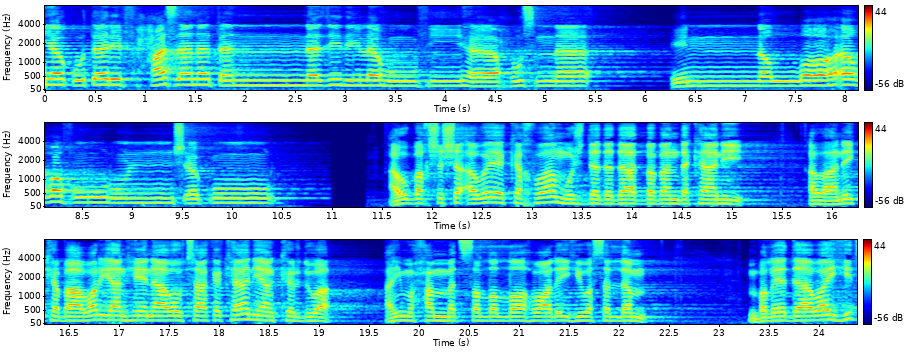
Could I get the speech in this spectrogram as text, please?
يقترف حسنة نزد له فيها حسنا إن الله غفور شكور ئەو بەخششە ئەوەیە کە خوا مژدە دەدات بە بەندەکانی ئەوانەی کە باوەڕیان هێناوە و چاکەکانیان کردووە. ئەی محەممەد صل الله عليه وسلم بەڵێ داوای هیچ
